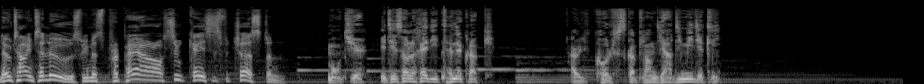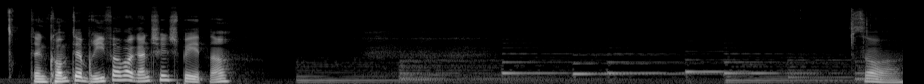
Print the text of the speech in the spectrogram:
No time to lose. We must prepare our suitcases for Churston. Mon Dieu, it is already 10 o'clock. I will call Scotland Yard immediately. Dann kommt der Brief aber ganz schön spät, ne? So,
